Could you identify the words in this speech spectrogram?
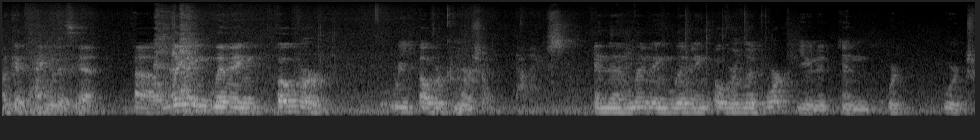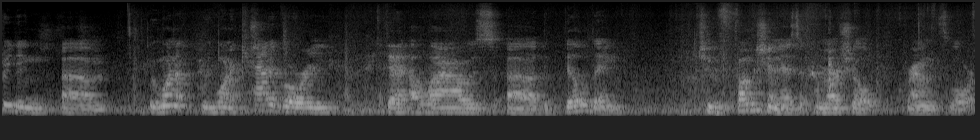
I'll get the hang of this yet. Uh, living, living over, re, over commercial. And then living, living over live work unit, and we're, we're treating, um, we want a, we want a category that allows, uh, the building to function as a commercial ground floor.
